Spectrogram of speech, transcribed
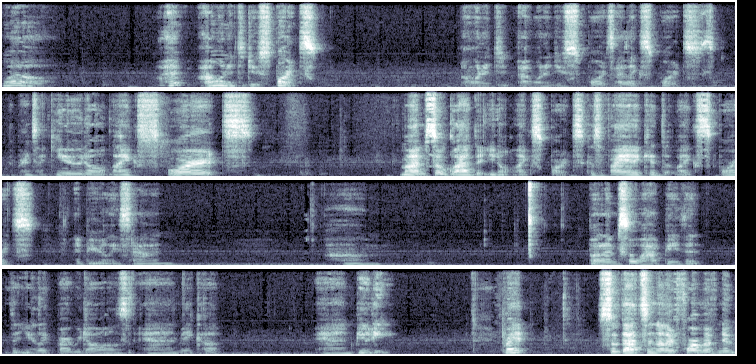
well, I, I wanted to do sports. I wanted to, I want to do sports. I like sports. The parents like, you don't like sports. I'm so glad that you don't like sports, because if I had a kid that likes sports, I'd be really sad. Um, but I'm so happy that, that you like Barbie dolls and makeup and beauty. Right? So that's another form of ne-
